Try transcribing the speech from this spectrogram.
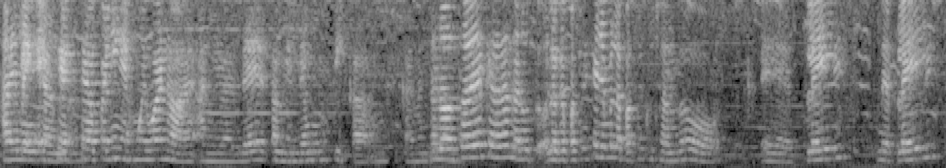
Ay, me Es encanta. que este opening es muy bueno a, a nivel de también de música, musicalmente. No sabía que era Naruto. Lo que pasa es que yo me la paso escuchando eh, playlist de playlist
